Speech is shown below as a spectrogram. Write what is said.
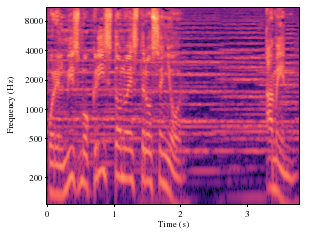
Por el mismo Cristo nuestro Señor. Amén.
